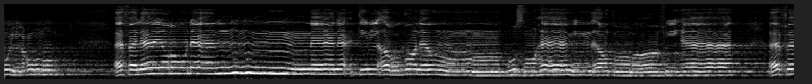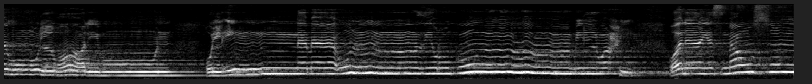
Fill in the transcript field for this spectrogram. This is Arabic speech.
أفلا يرون أنا نأتي الأرض ننقصها من أطرافها أفهم الغالبون قل إنما أنذركم بالوحي ولا يسمع الصم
